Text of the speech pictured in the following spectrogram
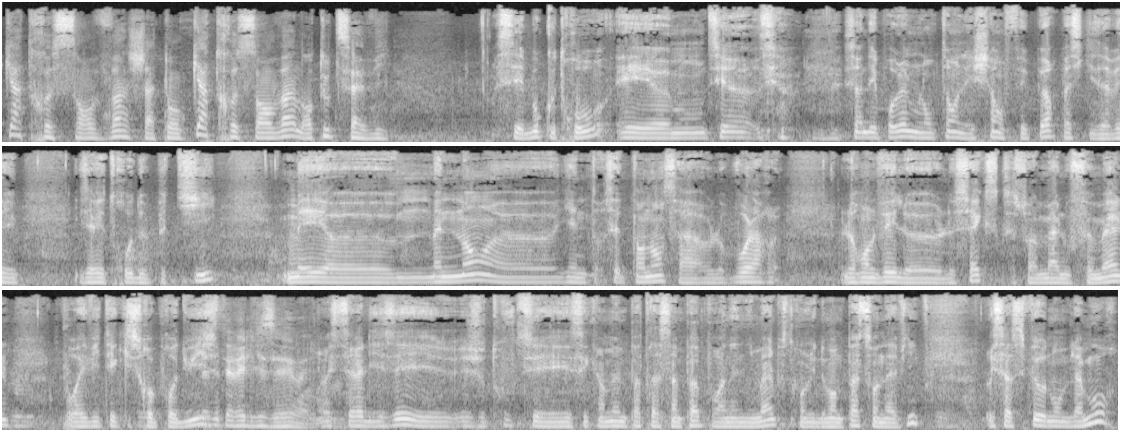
420 chatons, 420 dans toute sa vie. C'est beaucoup trop et euh, c'est un, des problèmes. Longtemps, les chats ont fait peur parce qu'ils avaient ils avaient trop de petits. Mais euh, maintenant, euh, il y a une cette tendance à vouloir leur enlever le, le sexe, que ce soit mâle ou femelle, pour éviter qu'ils se reproduisent. Stérilisé, oui. Ouais, stériliser et je trouve que c'est c'est quand même pas très sympa pour un animal parce qu'on lui demande pas son avis et ça se fait au nom de l'amour.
